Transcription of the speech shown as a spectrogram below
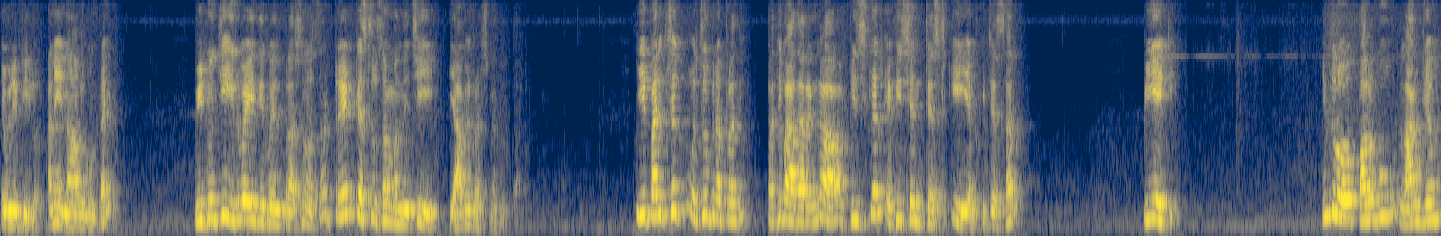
ఎబిలిటీలో అనే నాలుగు ఉంటాయి. వీటి నుంచి ఇరవై ఐదు ఇరవై ఐదు ప్రశ్నలు వస్తాయి. ట్రేడ్ టెస్ట్కు సంబంధించి యాభై ప్రశ్నలు అడుగుతారు. ఈ పరీక్షకు చూపిన ప్రతి ప్రతిభ ఆధారంగా ఫిజికల్ ఎఫిషియెంట్ టెస్ట్కి ఎంపిక చేస్తారు. పిఐటి. ఇందులో పరుగు లాంగ్ జంప్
